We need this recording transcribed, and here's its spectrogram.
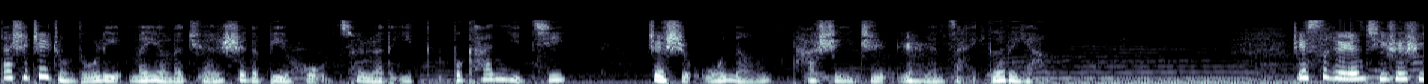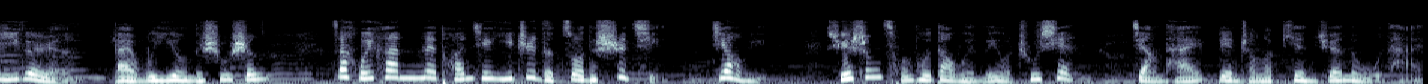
但是这种独立没有了权势的庇护，脆弱的一不堪一击。这是无能，她是一只任人宰割的羊。这四个人其实是一个人，百无一用的书生。再回看那团结一致的做的事情，教育学生从头到尾没有出现，讲台变成了骗捐的舞台。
